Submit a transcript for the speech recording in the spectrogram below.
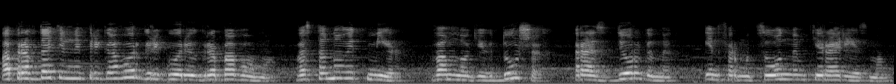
Оправдательный приговор Григорию Гробовому восстановит мир во многих душах, раздерганных информационным терроризмом,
